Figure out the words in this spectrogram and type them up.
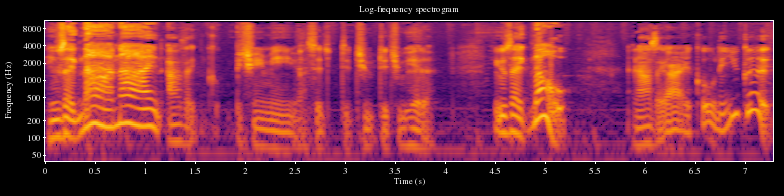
He was like, nah, nah. I, I was like, between me and you, I said, did you, did you hit her? He was like, no. And I was like, all right, cool. Then you good.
